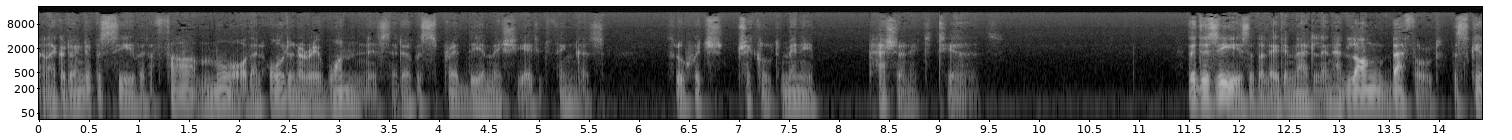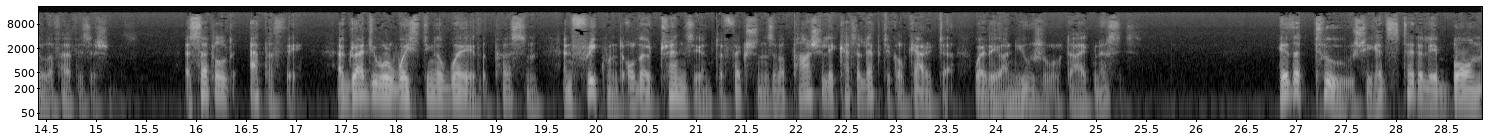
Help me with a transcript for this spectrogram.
and I could only perceive that a far more than ordinary wanness had overspread the emaciated fingers, through which trickled many passionate tears. The disease of the Lady Madeline had long baffled the skill of her physicians. A settled apathy a gradual wasting away of the person, and frequent, although transient, affections of a partially cataleptical character were the unusual diagnosis. Hitherto she had steadily borne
